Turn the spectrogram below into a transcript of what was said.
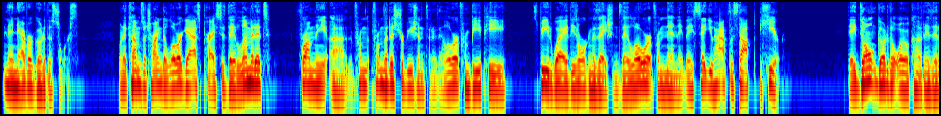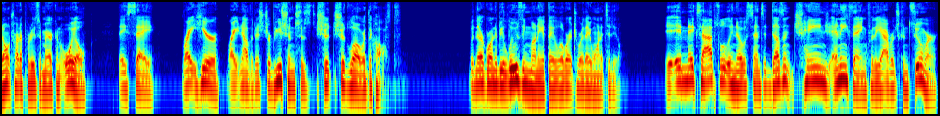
And they never go to the source. When it comes to trying to lower gas prices, they limit it from the uh, from from the distribution center. They lower it from BP, Speedway, these organizations. They lower it from then. They they say you have to stop here. They don't go to the oil companies. They don't try to produce American oil. They say right here, right now, the distribution should should should lower the costs. When they're going to be losing money if they lower it to where they want it to do. It, it makes absolutely no sense. It doesn't change anything for the average consumer,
